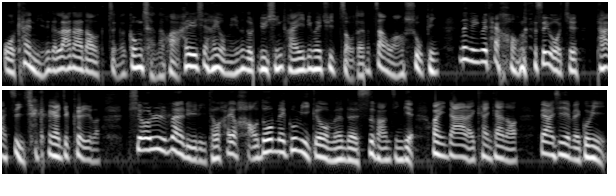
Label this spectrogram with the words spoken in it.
我看你那个拉大到整个工程的话，还有一些很有名那个旅行团一定会去走的藏王树冰，那个因为太红了，所以我觉得大家自己去看看就可以了。休日漫旅里头还有好多美谷米给我们的私房景点，欢迎大家来看看哦。非常谢谢美谷米，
